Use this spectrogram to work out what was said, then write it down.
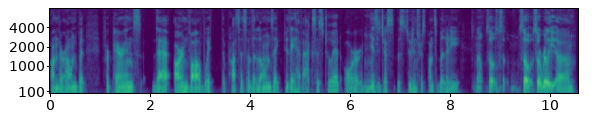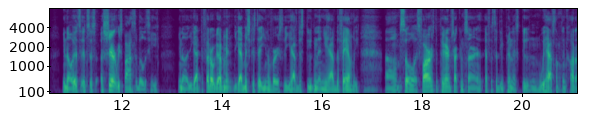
on their own. But for parents that are involved with the process of the loans, like, do they have access to it or Mhm. is it just the student's responsibility? No, so so so so really, um, you know, it's it's a, a shared responsibility. You know, you got the federal government, you got Michigan State University, you have the student, and you have the family. Um, so as far as the parents are concerned, if it's a dependent student, we have something called a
